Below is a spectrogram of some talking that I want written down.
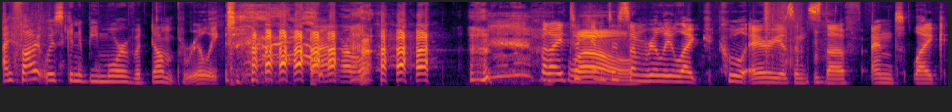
I thought it was going to be more of a dump, really. but I took him to some really like cool areas and stuff, and like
